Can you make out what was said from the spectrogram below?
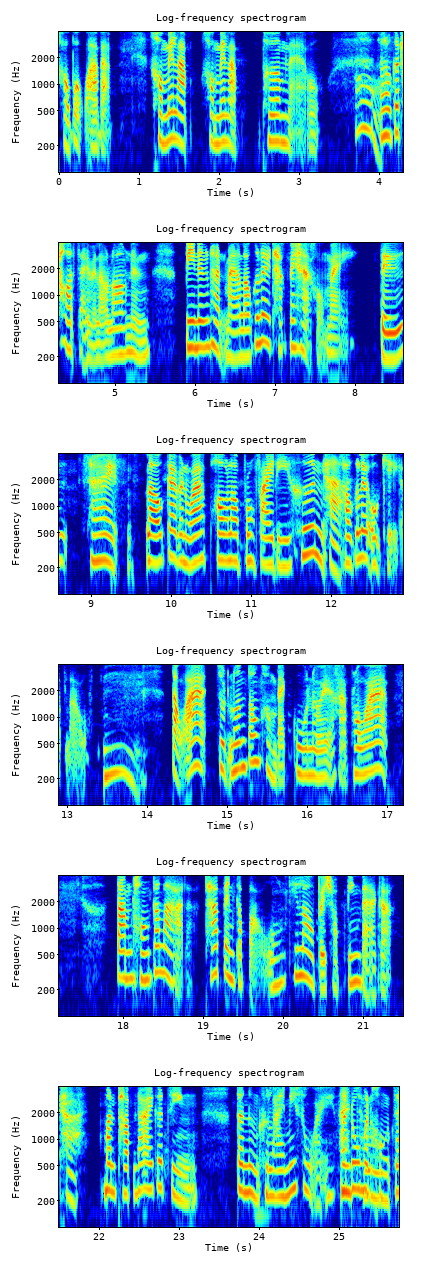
เขาบอกว่าแบบเขาไม่รับเขาไม่รับเพิ่มแล้วอ๋อแล้วเราก็ถอดใจไปแล้วรอบหนึ่งปีหนึ่งถัดมาเราก็เลยทักไปหาเขาใหม่ ตื้อ ใช่ แล้วกลายเป็นว่าพอเราโปรไฟล์ดีขึ้นค่ะเขาก็เลยโอเคกับเราอืมแต่ว่าจุดเริ่มต้นของแบ็กกูเลยอะค่ะ เพราะว่าตามท้องตลาดอะถ้าเป็นกระเป๋าที่เราไป shopping bag อะค่ะมันพับได้ก็จริง แต่หนึ่งคือลายไม่สวย มันดูเหมือนของแจ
